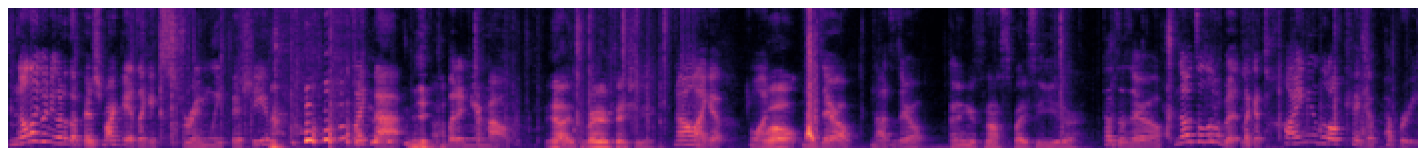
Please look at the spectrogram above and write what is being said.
You know, like when you go to the fish market, it's like extremely fishy. it's like that, Yeah. but in your mouth. Yeah, it's very fishy. No, I don't like it. One. Well- zero. A zero. I think it's not spicy either. That's a zero. No, it's a little bit, like a tiny little kick of peppery.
